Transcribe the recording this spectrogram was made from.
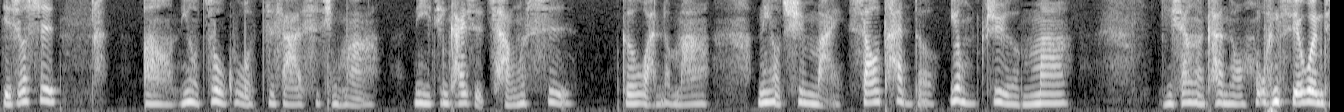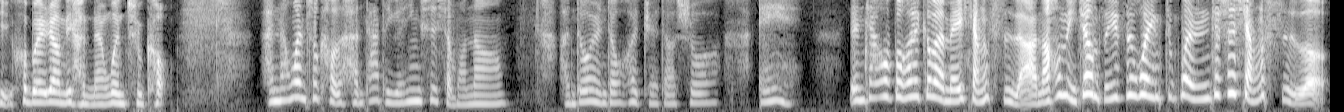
也就是，啊，你有做过自杀的事情吗？你已经开始尝试割腕了吗？你有去买烧炭的用具了吗？你想想看哦，问这些问题会不会让你很难问出口？很难问出口的很大的原因是什么呢？很多人都会觉得说，哎，人家会不会根本没想死啊？然后你这样子一直问问，人家是想死了。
